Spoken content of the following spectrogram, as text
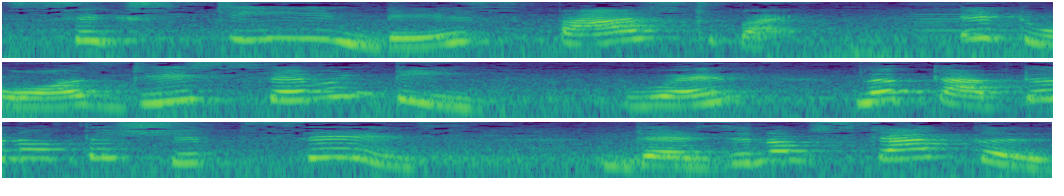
16 days passed by. It was day 17 when the captain of the ship says, There's an obstacle.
